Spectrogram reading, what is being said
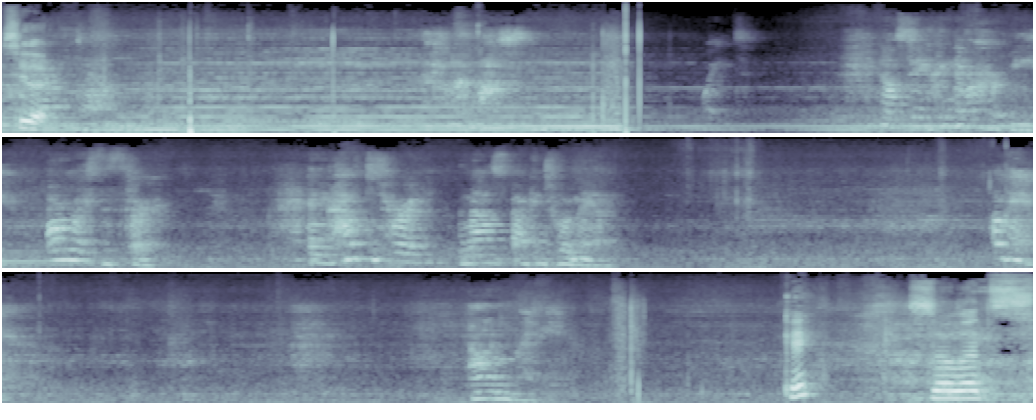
See that? so you never hurt me my sister. And you have to turn the mouse back into a man. Okay. Now I'm ready. okay. So let's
